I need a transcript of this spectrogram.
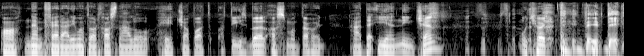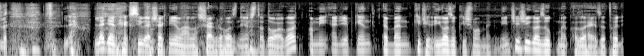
a nem Ferrari motort használó hét csapat a tízből azt mondta, hogy hát de ilyen nincsen, úgyhogy Té- té- Tényleg. legyenek szívesek nyilvánosságra hozni ezt a dolgot, ami egyébként ebben kicsit igazuk is van, meg nincs is igazuk, mert az a helyzet, hogy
